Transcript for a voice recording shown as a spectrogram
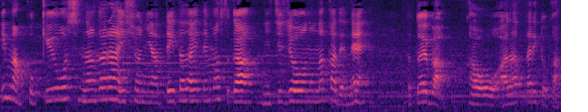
今呼吸をしながら一緒にやっていただいてますが日常の中でね例えば顔を洗ったりとか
